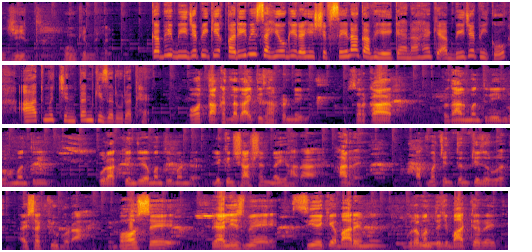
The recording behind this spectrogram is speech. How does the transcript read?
जीत मुमकिन नहीं। कभी बीजेपी की करीबी सहयोगी रही शिवसेना का भी यही कहना है कि अब बीजेपी को आत्मचिंतन की ज़रूरत है। बहुत ताकत लगाई थी झारखंड ने भी। सरकार, प्रधानमंत्री गृह मंत्री पूरा केंद्रीय मंत्रिमंडल, लेकिन शासन नहीं हारा है, हार रहे आत्मचिंतन की ज़रूरत है, ऐसा क्यों हो रहा है? बहुत से रैलीज में सीए के बारे में गृह मंत्री जी बात कर रहे थे।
